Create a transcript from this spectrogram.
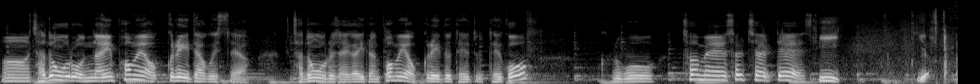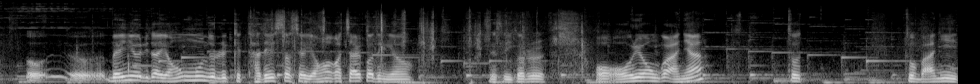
어, 자동으로 온라인 펌웨어 업그레이드 하고 있어요. 자동으로 저희가 이런 펌웨어 업그레이드 돼도 되고 그리고 처음에 설치할 때이 어, 어, 매뉴얼이 다 영문으로 이렇게 다 돼 있어서 영어가 짧거든요. 그래서 이거를 어, 려운거 아니야? 또, 또 많이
